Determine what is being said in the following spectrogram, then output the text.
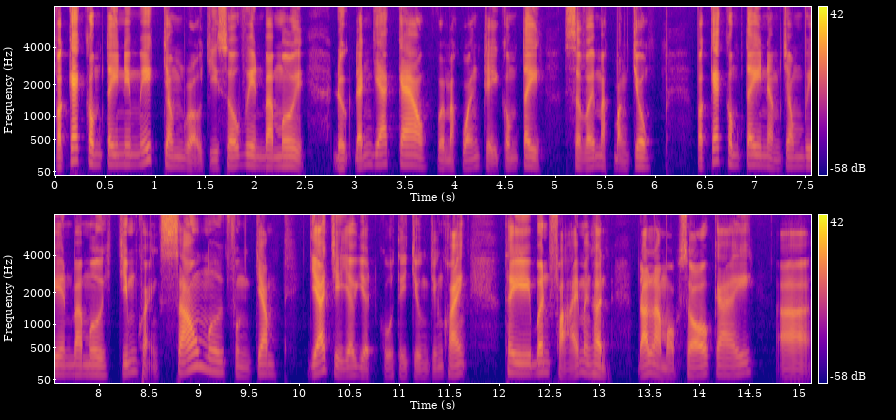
Và các công ty niêm yết trong rổ chỉ số VN30 được đánh giá cao về mặt quản trị công ty so với mặt bằng chung. Và các công ty nằm trong VN30 chiếm khoảng 60% giá trị giao dịch của thị trường chứng khoán. Thì bên phải màn hình đó là một số cái à,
